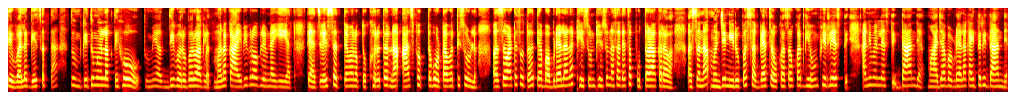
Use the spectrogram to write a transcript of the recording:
तेव्हा लगेच आता धूमकेतू म्हणू लागते हो तुम्ही अगदी बरोबर वागलात. मला काय बी प्रॉब्लेम नाही आहे यात. त्याच वेळेस सत्य म्हणू लागतो खरं तर ना आज फक्त बोटावरती सोडलं. असं वाटत होतं त्या बबड्याला ना ठेसून ठेसून असा त्याचा पुतळा करावा. असं ना म्हणजे निरुपा सगळ्या चौका चौकात घेऊन फिरली असते आणि म्हणले असते दान द्या माझ्या बबड्याला काही काहीतरी दान द्या.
